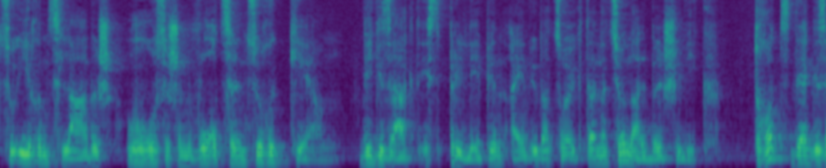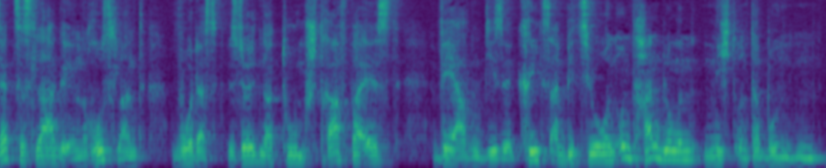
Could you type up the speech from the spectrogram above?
zu ihren slawisch-russischen Wurzeln zurückkehren. Wie gesagt, ist Prilepin ein überzeugter Nationalbolschewik. Trotz der Gesetzeslage in Russland, wo das Söldnertum strafbar ist, werden diese Kriegsambitionen und Handlungen nicht unterbunden.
